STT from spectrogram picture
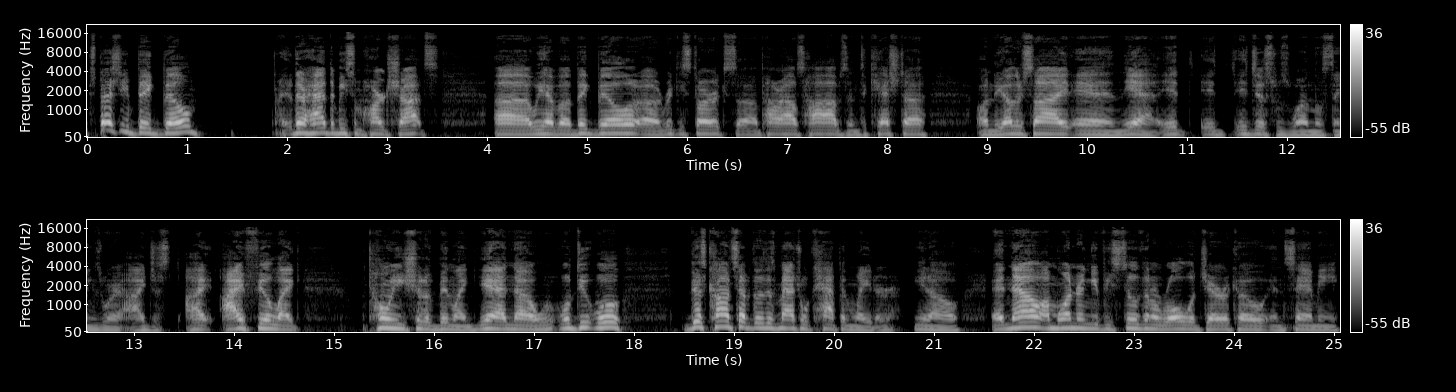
especially Big Bill. There had to be some hard shots. Uh, we have a uh, Big Bill, uh, Ricky Starks, uh, Powerhouse Hobbs, and Takeshita on the other side, and yeah, it it it just was one of those things where I just I I feel like Tony should have been like, yeah, no, we'll do we'll this concept of this match will happen later, you know. And now I'm wondering if he's still to roll with Jericho and Sammy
